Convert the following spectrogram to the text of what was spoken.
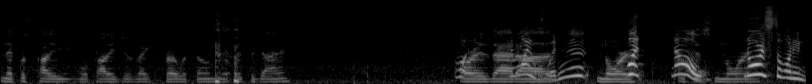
Nick was probably will probably just like flirt with them if it's a guy, what? or is that no, uh, I wouldn't. North? What? No. just North. North's the one who.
